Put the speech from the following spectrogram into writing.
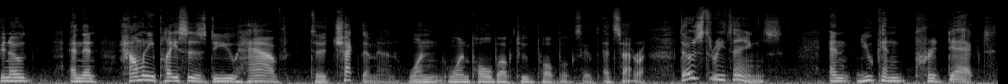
you know and then how many places do you have to check them in? One one poll book two poll books etc those three things and you can predict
